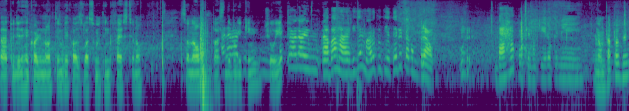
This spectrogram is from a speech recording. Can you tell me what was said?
but we didn't record nothing because it was something fast you know? So now pass the Burger King to eat Guillermo, tu tía Tere te ha comprado Baja porque no quiero que me... Não dá pra ver.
